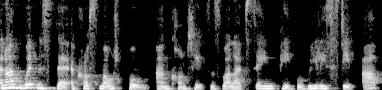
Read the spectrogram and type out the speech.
And I've witnessed that across multiple um, contexts as well. I've seen people really step up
